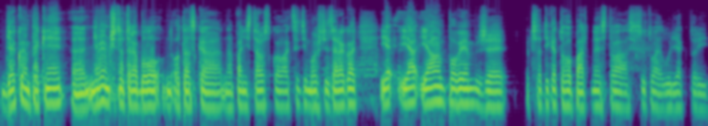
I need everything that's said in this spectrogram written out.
Ďakujem pekne. Neviem, či to teda bolo otázka na pani starostku, ale ak chcete, môžete zareagovať. Ja, ja, ja len poviem, že čo sa týka toho partnerstva, asi sú tu aj ľudia, ktorí,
